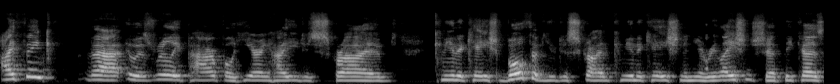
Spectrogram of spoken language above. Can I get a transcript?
I think that it was really powerful hearing how you described communication. Both of you described communication in your relationship because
